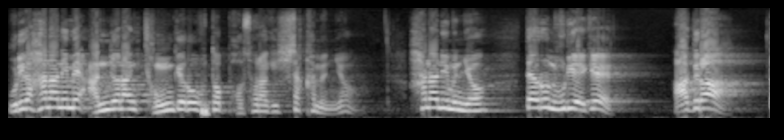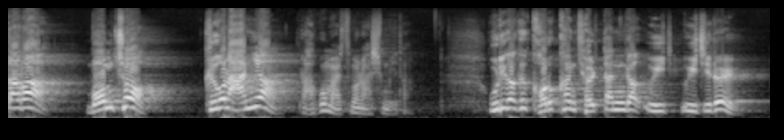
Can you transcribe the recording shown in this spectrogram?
우리가 하나님의 안전한 경계로부터 벗어나기 시작하면요. 하나님은요, 때론 우리에게 아들아, 딸아, 멈춰. 그건 아니야. 라고 말씀을 하십니다. 우리가 그 거룩한 결단과 의지를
